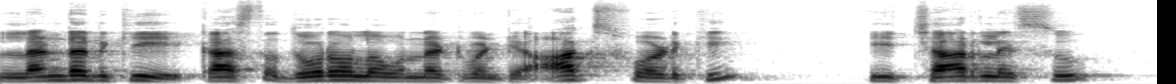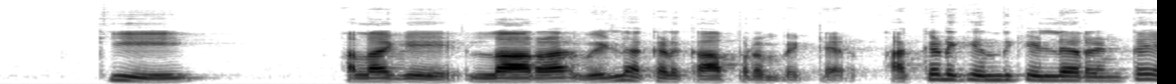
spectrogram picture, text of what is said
లండన్కి కాస్త దూరంలో ఉన్నటువంటి ఆక్స్ఫర్డ్కి ఈ చార్లెస్ కి అలాగే లారా వెళ్ళి అక్కడ కాపురం పెట్టారు. అక్కడికి ఎందుకు వెళ్ళారంటే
